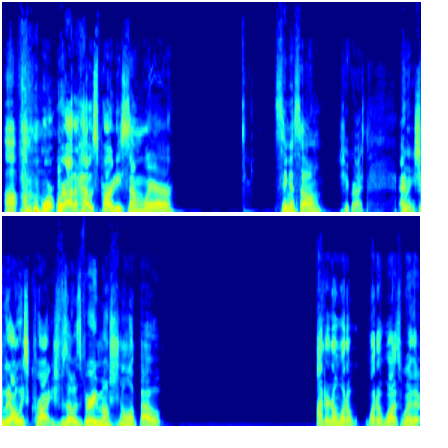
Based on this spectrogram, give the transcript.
Uh, I'm, we're, we're at a house party somewhere, sing a song, she cries. I mean, she would always cry. She was always very emotional about. I don't know what it, what it was. Whether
